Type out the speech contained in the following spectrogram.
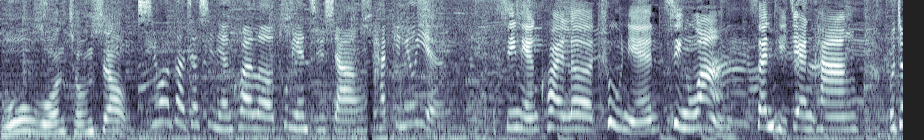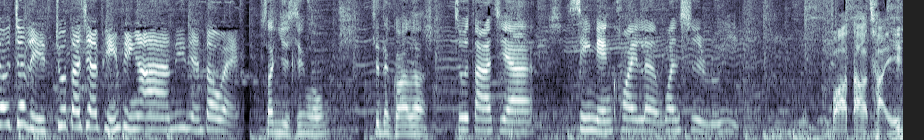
福文从孝。希望大家新年快乐，兔年吉祥，Happy New Year！新年快乐，兔年兴旺，身体健康。我就这里祝大家平平安安，一年到尾，生意兴隆，新年快乐！祝大家新年快乐，万事如意，发大财！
